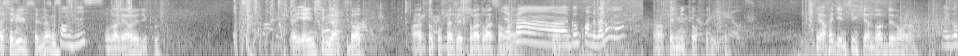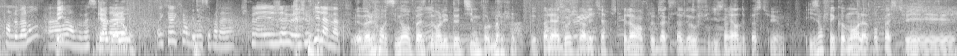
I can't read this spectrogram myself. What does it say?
Ah, c'est lui, c'est le même. 70. On va vers eux du coup. Il y a une team là qui drop. Ah, faut qu'on fasse le tour à droite en Y'a pas un. Go prendre le ballon, non Alors fais demi-tour, fais demi-tour. Mais en fait, il y a une team qui vient de drop devant là. Mais go prendre le ballon Ah Mais ouais, on peut passer Quel par derrière. ballon Ok, ok, on peut passer par derrière. Je connais. J'ai oublié la map. Le ballon, sinon on passe devant les deux teams pour le ballon. Je vais pas aller à gauche vers les tirs Parce que là, on peut backstab de ouf. Ils ont l'air de pas se tuer. hein. Ils ont fait comment là pour pas se tuer et.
